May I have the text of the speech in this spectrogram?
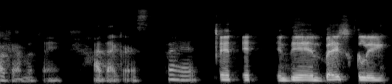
okay, I'm just saying. I digress. Go ahead. And, and, and then basically,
